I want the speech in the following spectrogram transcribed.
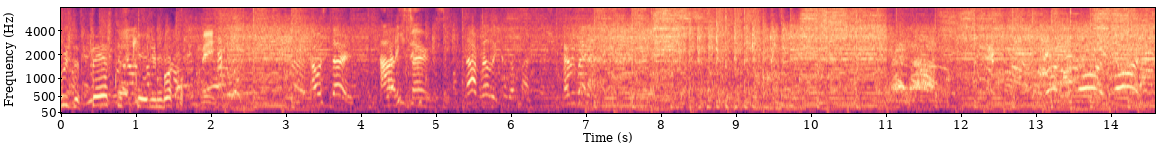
Who's the fastest kid in Brooklyn? Me. I was third. I was third. Not really, because I'm not Everybody. Happy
